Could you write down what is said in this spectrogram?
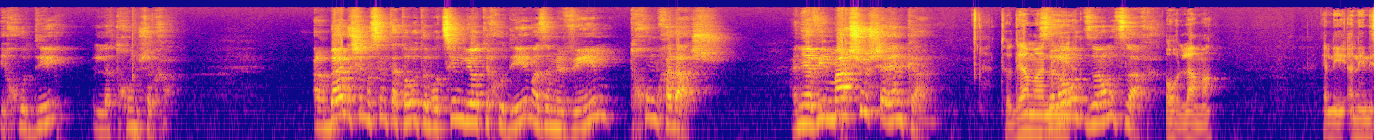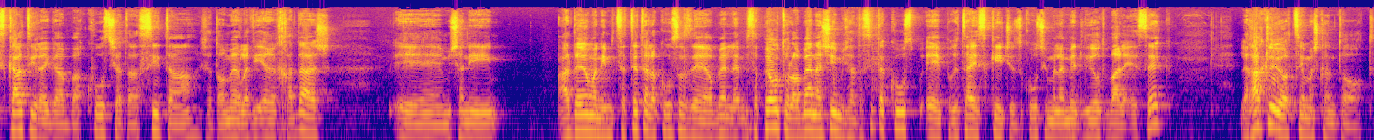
ייחודי לתחום שלך. הרבה אנשים עושים את הטעות, הם רוצים להיות ייחודיים, אז הם מביאים תחום חדש. אני אביא משהו שאין כאן. אתה יודע מה זה אני... לא, זה לא מוצלח. או, למה? אני, אני נזכרתי רגע בקורס שאתה עשית, שאתה אומר להביא ערך חדש, אה, שאני, עד היום אני מצטט על הקורס הזה, הרבה, מספר אותו להרבה אנשים, שאתה עשית קורס אה, פריצה עסקית, שזה קורס שמלמד להיות בעל עסק, רק ליועצי משכנתאות.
